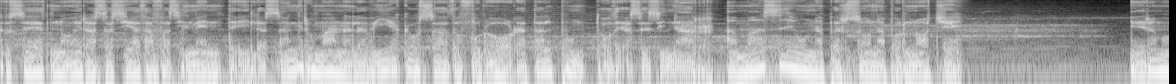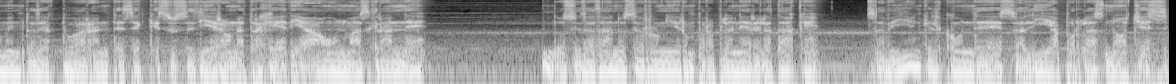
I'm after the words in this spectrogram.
Su sed no era saciada fácilmente y la sangre humana le había causado furor a tal punto de asesinar a más de una persona por noche. Era momento de actuar antes de que sucediera una tragedia aún más grande. Los ciudadanos se reunieron para planear el ataque. Sabían que el conde salía por las noches.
